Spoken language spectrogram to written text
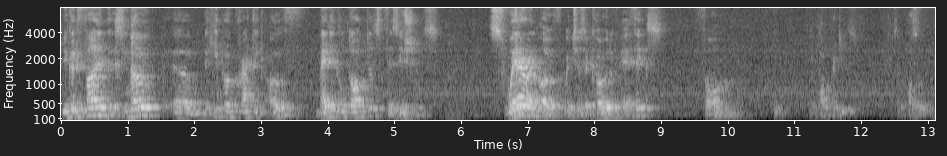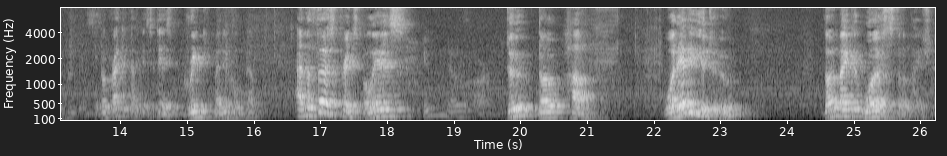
You can find this, you know, um, the Hippocratic Oath, medical doctors, physicians, swear an oath, which is a code of ethics from Hippocrates. Is it possible? Hippocratic, I guess it is. Greek medical. Yeah. And the first principle is Do no harm. Do no harm. Whatever you do, don't make it worse for the patient.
